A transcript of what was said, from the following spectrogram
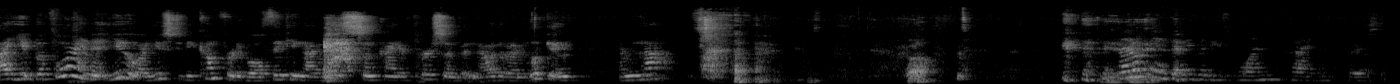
I before I met you, I used to be comfortable thinking I was some kind of person, but now that I'm looking, I'm not. Well, I don't think anybody's one kind of person.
